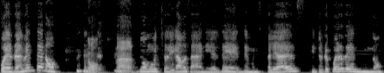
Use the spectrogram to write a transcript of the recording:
Pues realmente no. No, nada. no mucho, digamos, a nivel de, municipalidades que yo recuerde, no.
